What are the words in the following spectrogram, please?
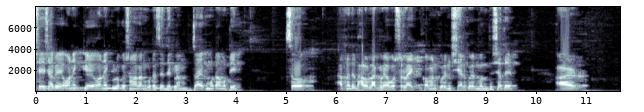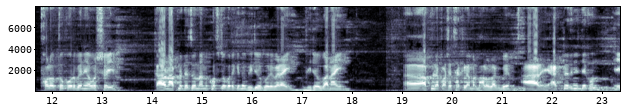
সেই হিসাবে অনেক অনেক লোকের সমাগম ঘটেছে দেখলাম। যাই হোক, মোটামুটি সো আপনাদের ভালো লাগলে অবশ্যই লাইক কমেন্ট করেন শেয়ার করেন বন্ধুদের সাথে। আর ফলো তো করবেনই অবশ্যই। কারণ আপনাদের জন্য আমি কষ্ট করে কিন্তু ভিডিও করে বেড়াই ভিডিও বানাই। আপনারা পাশে থাকলে আমার ভালো লাগবে। আর একটা জিনিস দেখুন, এই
